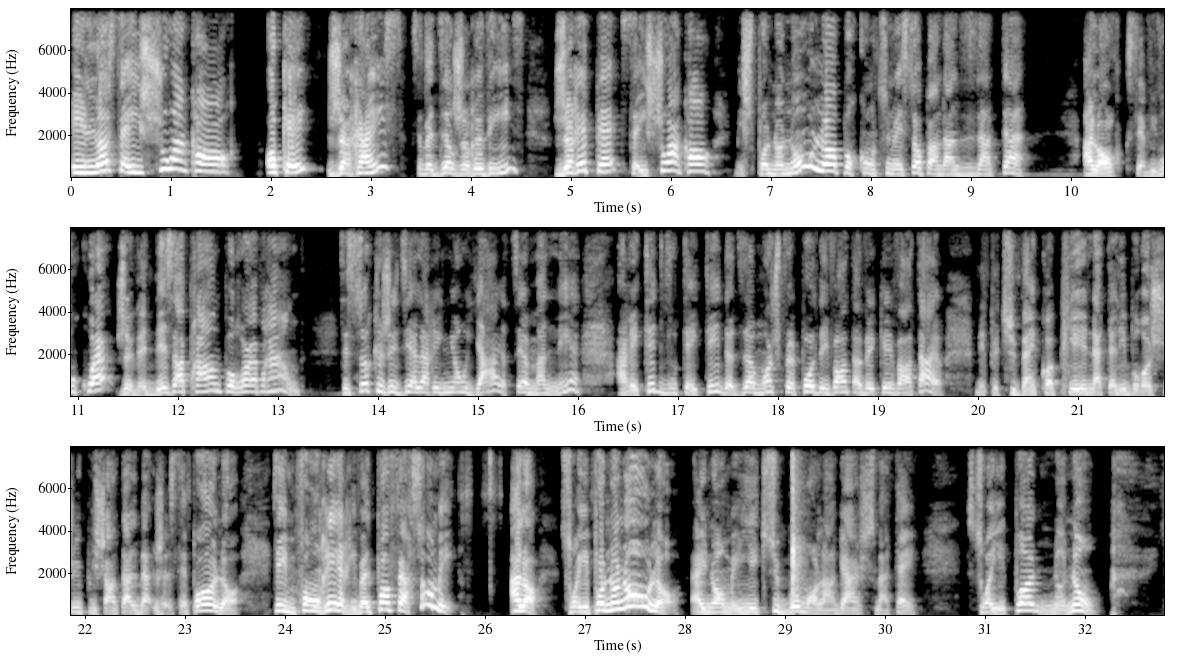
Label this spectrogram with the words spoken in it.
Et là, ça échoue encore. OK, je rince, ça veut dire je revise, je répète, ça échoue encore. Mais je suis pas non là pour continuer ça pendant dix ans de temps. Alors, savez-vous quoi? Je vais désapprendre pour reprendre. C'est ça que j'ai dit à la réunion hier. Tu sais, un moment donné, arrêtez de vous têter, de dire, moi, je fais pas des ventes avec inventaire. Mais peux-tu bien copier Nathalie Brochu puis Chantal Je Je sais pas, là. Tu sais, ils me font rire. Ils veulent pas faire ça, mais... Alors, soyez pas non là. Hey, non, mais il est-tu beau, mon langage, ce matin? Soyez pas non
